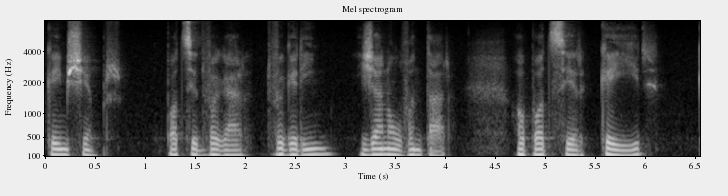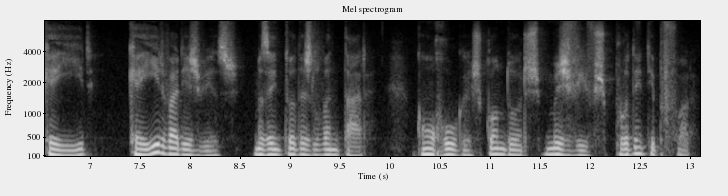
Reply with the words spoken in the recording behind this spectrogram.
caímos sempre. Pode ser devagar, devagarinho e já não levantar. Ou pode ser cair, cair, cair várias vezes, mas em todas levantar, com rugas, com dores, mas vivos, por dentro e por fora.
